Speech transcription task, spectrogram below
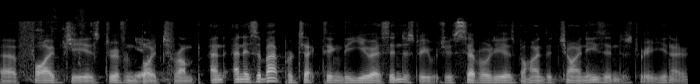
uh, 5G is driven yeah. by Trump, and and it's about protecting the U.S. industry, which is several years behind the Chinese industry. You know,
